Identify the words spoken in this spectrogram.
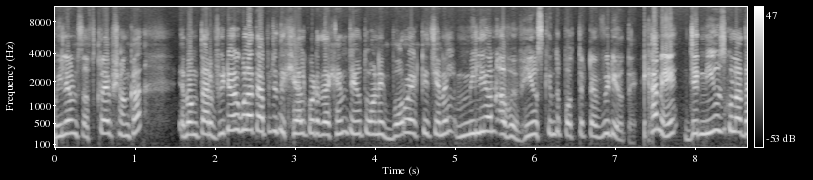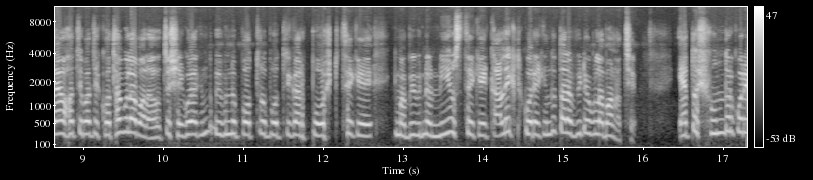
million subscribe সংখ্যা। এবং তার ভিডিওগুলোতে আপনি যদি খেয়াল করে দেখেন, যেহেতু অনেক বড় একটি চ্যানেল মিলিয়ন অফ ভিউজ কিন্তু প্রত্যেকটা ভিডিওতে। এখানে যে নিউজগুলো দেওয়া হচ্ছে বা যে কথাগুলো বলা হচ্ছে, সেগুলো কিন্তু বিভিন্ন পত্র পত্রিকার পোস্ট থেকে কিংবা বিভিন্ন নিউজ থেকে কালেক্ট করে কিন্তু তারা ভিডিওগুলো বানাচ্ছে। এত সুন্দর করে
